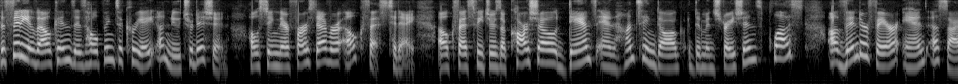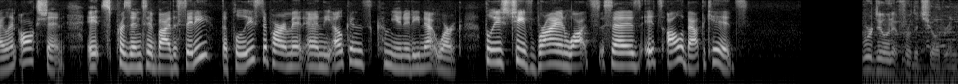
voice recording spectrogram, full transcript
The city of Elkins is hoping to create a new tradition, hosting their first ever Elk Fest today. Elk Fest features a car show, dance and hunting dog demonstrations, plus a vendor fair and a silent auction. It's presented by the city, the police department, and the Elkins Community Network. Police Chief Brian Watts says it's all about the kids. We're doing it for the children.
